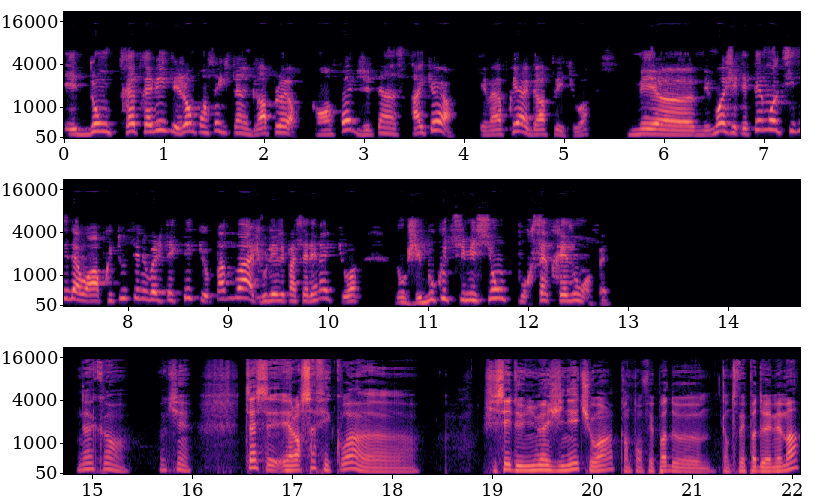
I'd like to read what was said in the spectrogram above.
et donc très très vite, les gens pensaient que j'étais un grappleur, quand en fait j'étais un striker qui avait appris à grappler, tu vois. Mais euh, mais moi j'étais tellement excité d'avoir appris toutes ces nouvelles techniques que papa, je voulais les passer à des mecs, tu vois. Donc j'ai beaucoup de soumissions pour cette raison en fait. D'accord. Ok. Et alors ça fait quoi euh... J'essaye de m'imaginer, tu vois, quand on fait pas de quand on fait pas de MMA.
